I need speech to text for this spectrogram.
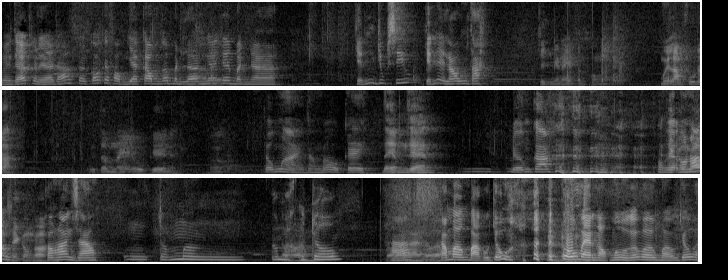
Rồi đó rồi đó rồi có cái phòng gia công cái mình lên cái, cái mình à, chỉnh chút xíu chỉnh này lâu không ta? Chỉnh cái này tầm khoảng 15 phút à? Cái tầm này là ok này. Đó. đúng rồi tầm đó ok. Đẹp không Jen được không con? Còn giờ không con nói con? Nói làm sao? Ừ, Cảm ơn ông cô ơn. chú. Hả? cảm ơn bà của chú. Uống mẹ ngọt mưa cảm ơn bà của chú.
